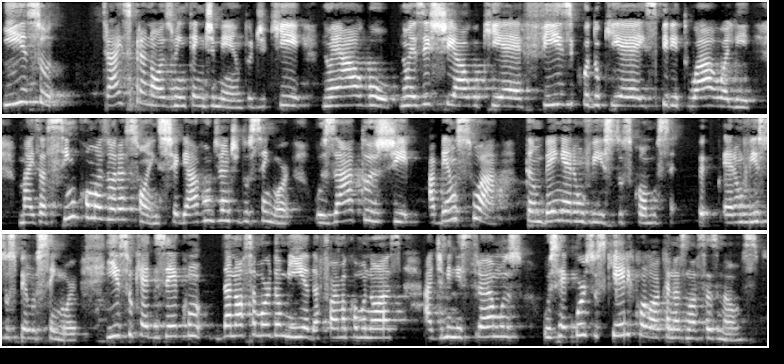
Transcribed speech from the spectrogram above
E isso traz para nós o entendimento de que não é algo, não existe algo que é físico do que é espiritual ali, mas assim como as orações chegavam diante do Senhor, os atos de abençoar também eram vistos como eram vistos pelo Senhor. E isso quer dizer com, da nossa mordomia, da forma como nós administramos os recursos que Ele coloca nas nossas mãos.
